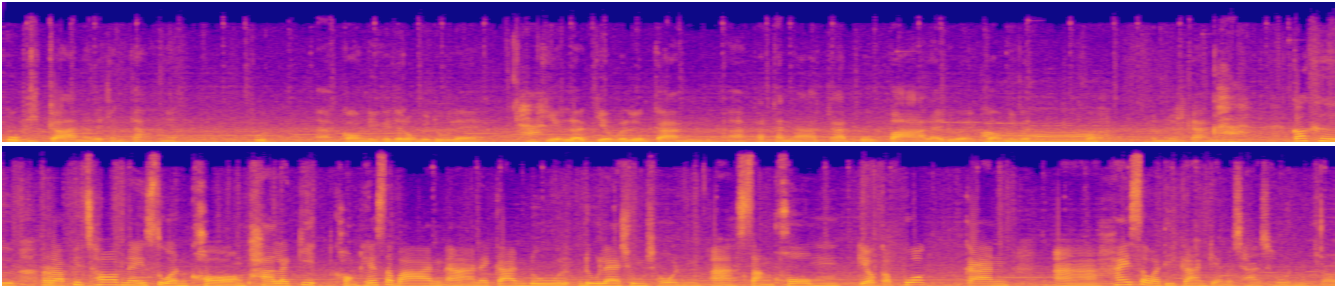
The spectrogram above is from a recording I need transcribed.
ผู้พิการอะไรต่างๆเนี่ยผู้อ่า กองนี้ก็จะลงไปดูแลค่ะเกี่ยวแล้วเกี่ยวกับเรื่องการอ่าพัฒนาการปลูกป่าอะไรด้วย กองนี้ก็อ๋อก็ดำเนินการค่ะก็คือรับผิดชอบในส่วนของภารกิจของเทศบาลอ่าในการดูดูแลชุมชนอ่าสังคม เกี่ยวกับพวกการอ่าให้สวัสดิการแก่ประชาชน ใช่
